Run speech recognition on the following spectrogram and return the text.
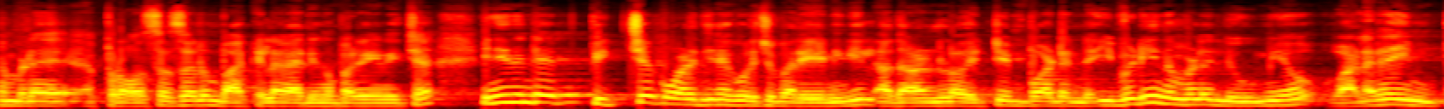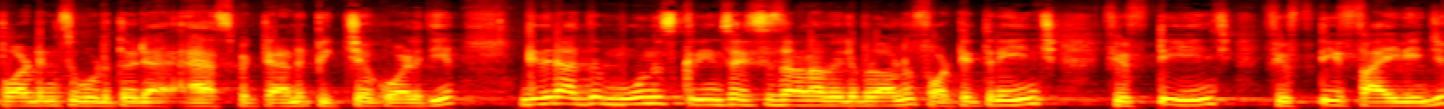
നമ്മുടെ പ്രോസസ്സറും ബാക്കിയുള്ള കാര്യങ്ങൾ പറയുകയെന്ന് വെച്ചാൽ ഇനി ഇതിന്റെ പിക്ചർ ക്വാളിറ്റിനെ കുറിച്ച് പറയുകയാണെങ്കിൽ അതാണല്ലോ ഏറ്റവും ഇമ്പോർട്ടന്റ് ഇവിടെയും നമ്മൾ ലൂമിയോ വളരെ ഇമ്പോർട്ടൻസ് കൊടുത്ത ഒരു ആസ്പെക്റ്റ് ആണ് പിക്ചർ ക്വാളിറ്റി ഇതിനകത്ത് മൂന്ന് സ്ക്രീൻ സൈസസ് ആണ് അവൈലബിൾ ആണ്. Forty three inch fifty inch fifty five inch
